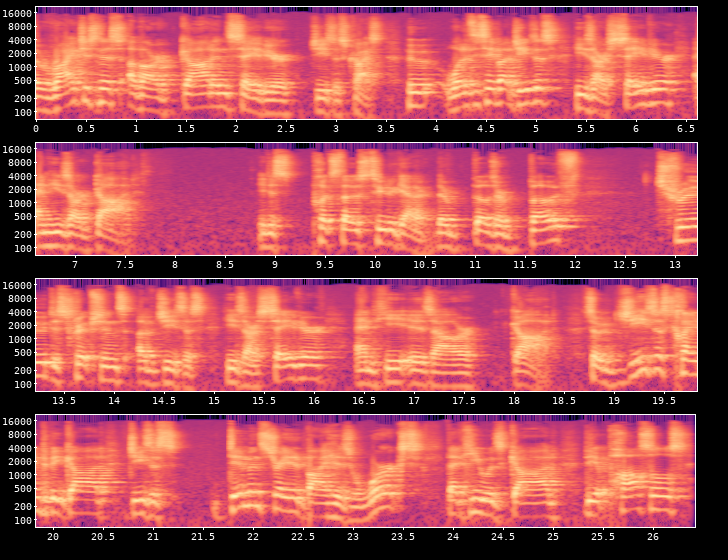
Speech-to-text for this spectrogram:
The righteousness of our God and Savior, Jesus Christ. Who, what does he say about Jesus? He's our Savior and he's our God. He just puts those two together. They're, those are both true descriptions of Jesus. He's our Savior and he is our God. So Jesus claimed to be God. Jesus demonstrated by his works that he was God. The apostles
